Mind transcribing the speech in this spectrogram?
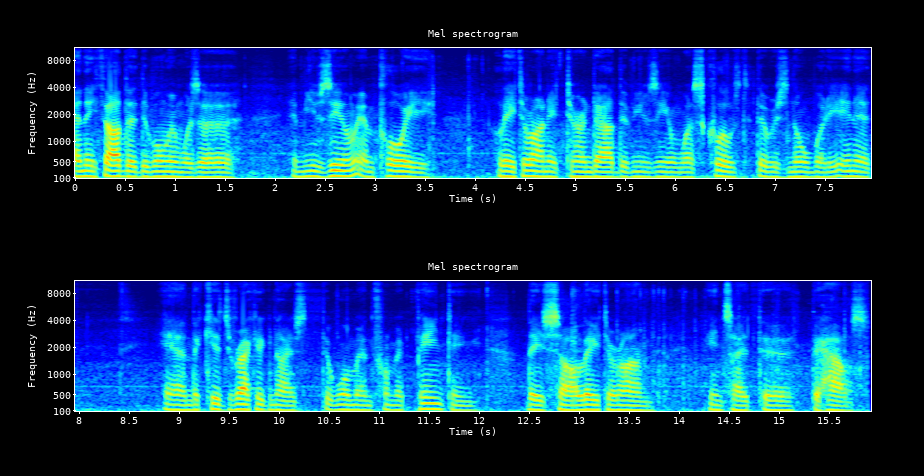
and they thought that the woman was a, a museum employee. Later on it turned out the museum was closed. There was nobody in it. And the kids recognized the woman from a painting they saw later on inside the, the house.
